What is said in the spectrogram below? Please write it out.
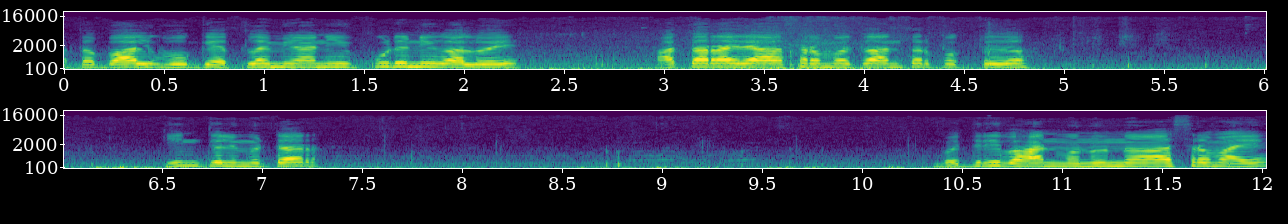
आता बालभोग घेतला मी आणि पुढे निघालोय. आता राहिल्या आश्रमाचं अंतर फक्त तीन किलोमीटर. बद्री भान म्हणून आश्रम आहे.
